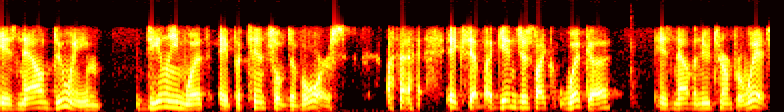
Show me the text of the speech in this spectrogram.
is now doing, dealing with a potential divorce. Except, again, just like Wicca is now the new term for witch.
